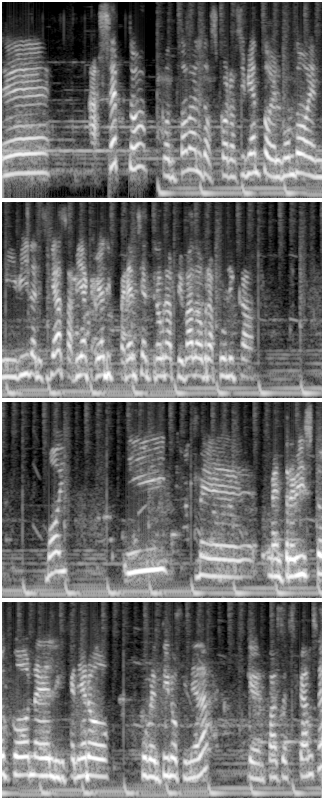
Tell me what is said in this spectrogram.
Eh, acepto con todo el desconocimiento del mundo en mi vida, ni siquiera sabía que había diferencia entre obra privada y obra pública. Voy y me, me entrevisto con el ingeniero Juventino Pineda, que en paz descanse.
